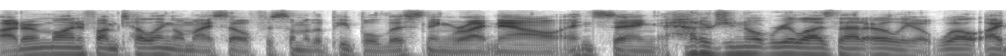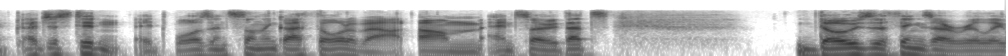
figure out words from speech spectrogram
I don't mind if I'm telling on myself for some of the people listening right now and saying, how did you not realize that earlier? Well, I, I just didn't. It wasn't something I thought about. Um, and so that's those are things I really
